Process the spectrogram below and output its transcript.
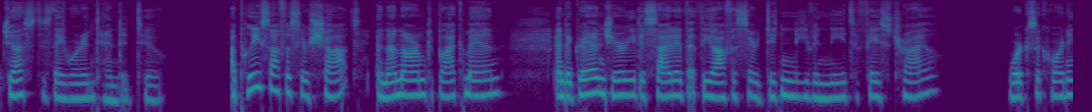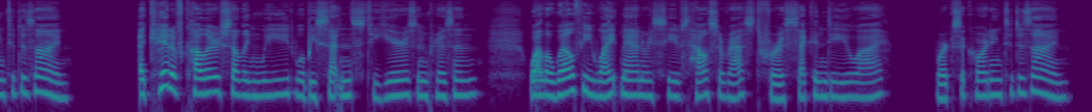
just as they were intended to. A police officer shot an unarmed black man, and a grand jury decided that the officer didn't even need to face trial? Works according to design. A kid of color selling weed will be sentenced to years in prison, while a wealthy white man receives house arrest for a second DUI? Works according to design.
